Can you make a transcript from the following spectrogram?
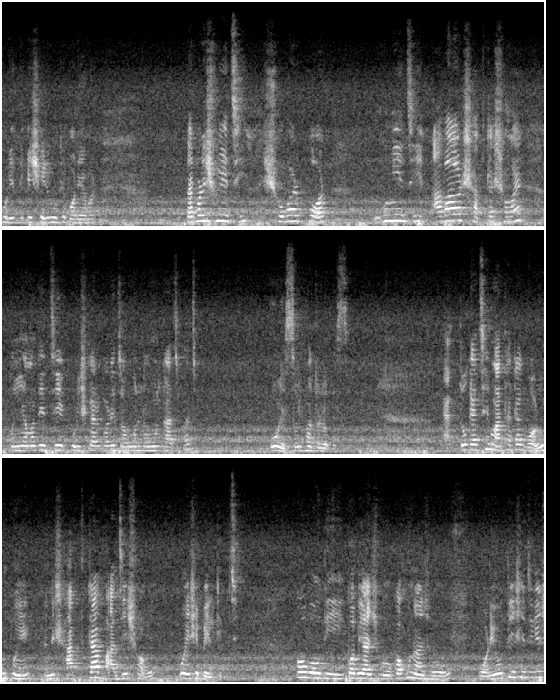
ভোরের দিকে সেরে উঠে পড়ে আবার। তারপরে শুয়েছি, শোবার পর ঘুমিয়েছি, আবার সাতটার সময় ওই আমাদের যে পরিষ্কার করে জঙ্গল টঙ্গল গাছ ফাছ ও এসে, ওই ভদ্রলোক এসে। এত গেছে মাথাটা গরম হয়ে মানে সাতটা বাজে সবে, ও এসে বেল টিপছে। ও বৌদি, কবে আসব, কখন আসব? পরেও তো এসে জিজ্ঞেস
